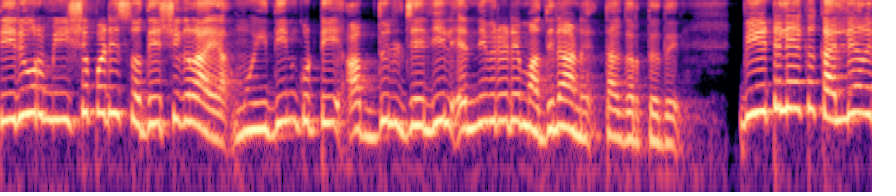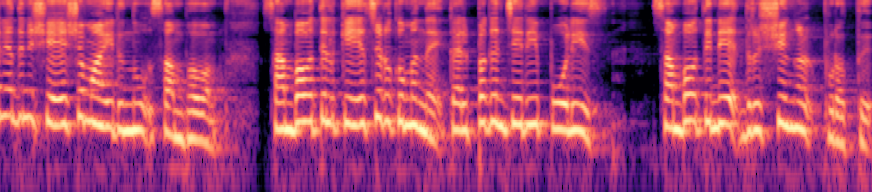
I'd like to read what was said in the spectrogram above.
തിരൂർ മീശപ്പടി സ്വദേശികളായ മൊയ്തീൻകുട്ടി അബ്ദുൽ ജലീൽ എന്നിവരുടെ മതിലാണ് തകർത്തത്. വീട്ടിലേക്ക് കല്ലെറിഞ്ഞതിനു ശേഷമായിരുന്നു സംഭവം. സംഭവത്തിൽ കേസെടുക്കുമെന്ന് കൽപ്പകഞ്ചേരി പോലീസ് സംഭവത്തിന്റെ ദൃശ്യങ്ങൾ പുറത്ത്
